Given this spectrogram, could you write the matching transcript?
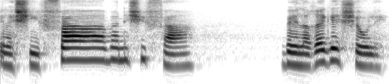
אל השאיפה והנשיפה ואל הרגש שעולה.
